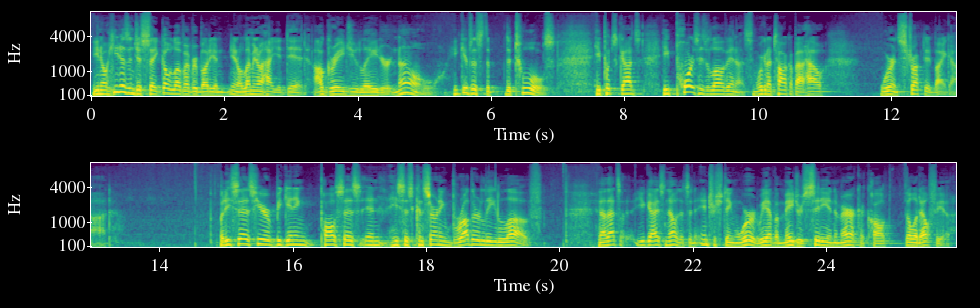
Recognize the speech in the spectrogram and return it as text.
You know, He doesn't just say, go love everybody and, you know, let me know how you did. I'll grade you later. No. He gives us the, the tools. He puts God's, He pours His love in us. And we're going to talk about how we're instructed by God. But he says here, beginning, Paul says in, he says, concerning brotherly love. Now, that's, you guys know that's an interesting word. We have a major city in America called Philadelphia.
